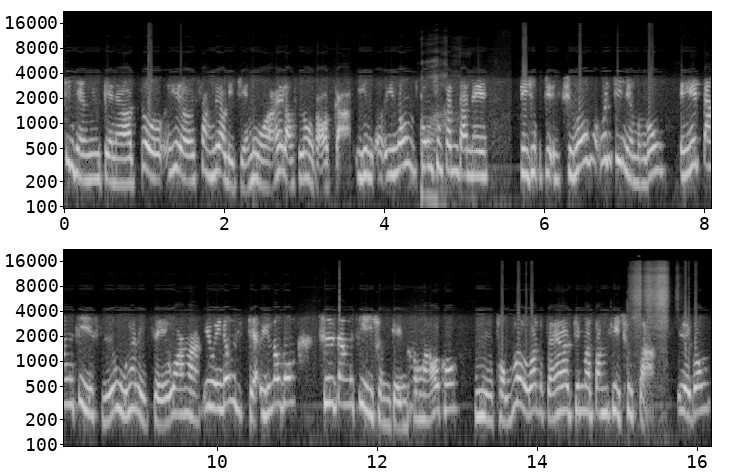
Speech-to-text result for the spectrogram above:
进前电啊做迄个上料理节目啊，迄老师拢有甲我教，因因拢讲出简单的。比如，比像我，阮进前问讲，诶、迄当季食物遐尼济我啊，因为拢是食，因拢讲吃当季上健康啊。我讲，嗯，同好，我就知影即马当季出啥。伊就讲，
